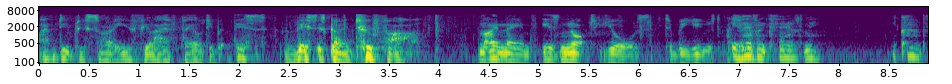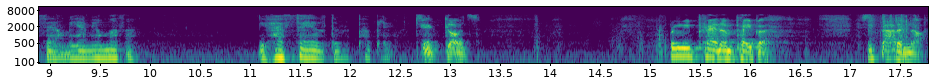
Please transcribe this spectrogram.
I'm deeply sorry you feel I have failed you, but this, this is going too far. My name is not yours to be used. You haven't failed me. You can't fail me. I'm your mother. You have failed the Republic. Dear gods. Bring me pen and paper. This is bad enough.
